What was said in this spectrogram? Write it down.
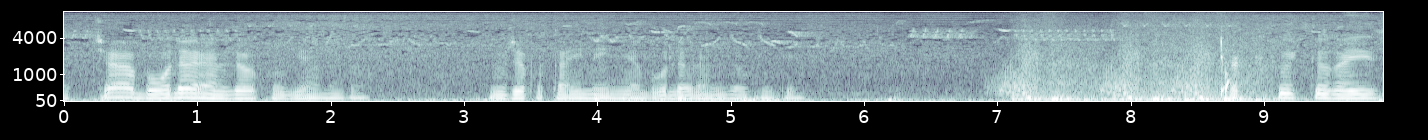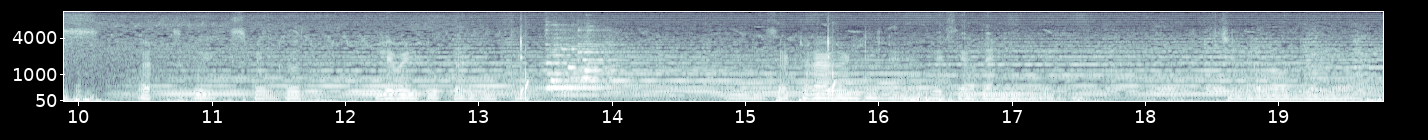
अच्छा बॉलर अनलॉक हो गया मेरा। मुझे पता ही नहीं है बॉलर अनलॉक हो गया। अर्थक्विक तो गाइस अर्थक्विक स्पेल को लेवल टू कर देते अठारह घंटे लगेंगे ज़्यादा नहीं लगेगा चलो, बहुत बढ़िया।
